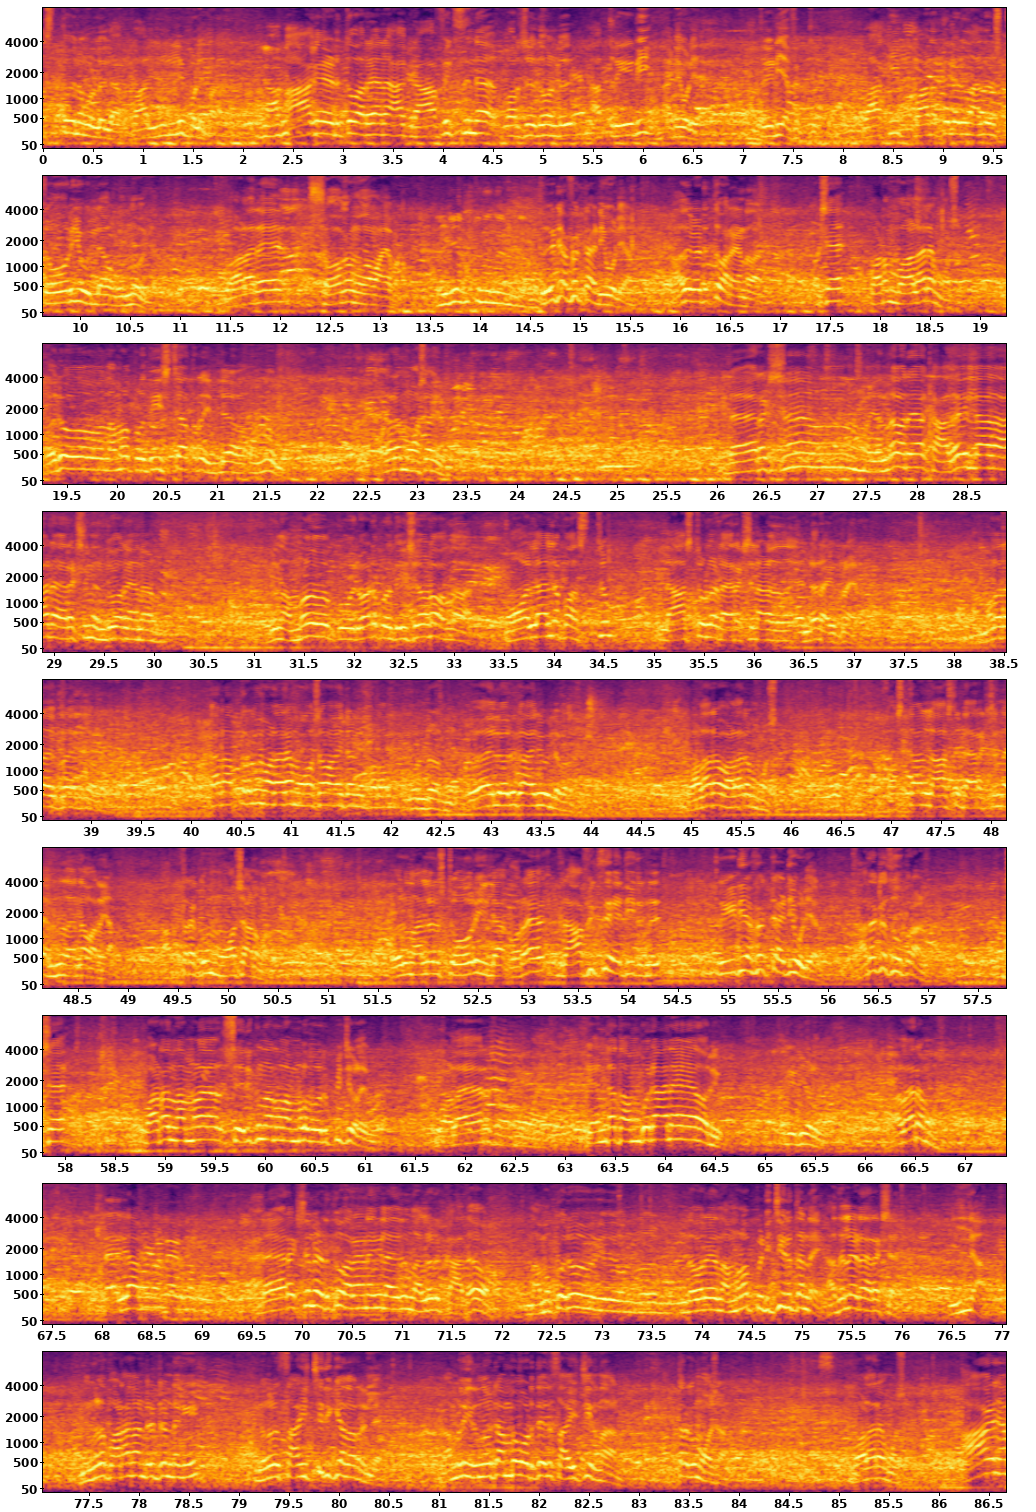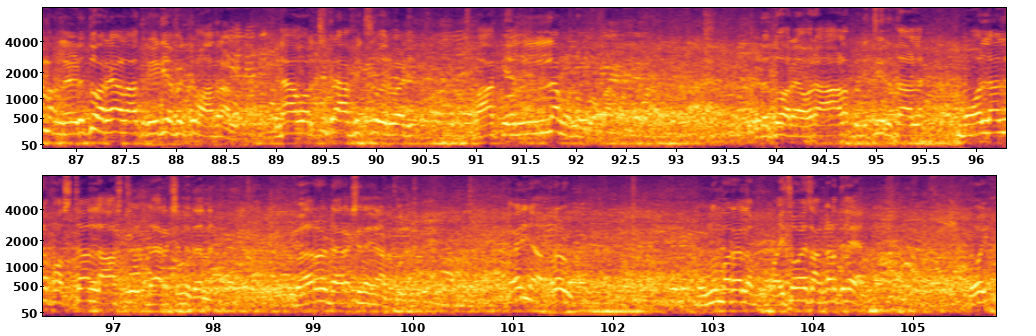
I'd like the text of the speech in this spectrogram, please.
വസ്തുവിന് കൊള്ളില്ല. വല്ലിപ്പൊളി പടം. ആകെ എടുത്തു പറയാൻ ആ ഗ്രാഫിക്സിന്റെ കുറച്ച് ഇതുകൊണ്ട് ആ ത്രീ ഡി അടിപൊളിയാണ്. Three D effect. ബാക്കി പടത്തിലൊരു നല്ലൊരു സ്റ്റോറിയും ഇല്ല ഒന്നുമില്ല. വളരെ ശോകമുഖമായ പടം. ത്രീ ഡി എഫക്റ്റ് അടിപൊളിയാണ്. അത് എടുത്തു പറയേണ്ടതാണ്. പക്ഷേ പടം വളരെ മോശം. ഒരു നമ്മൾ പ്രതീക്ഷിച്ച അത്ര ഇല്ല ഒന്നുമില്ല. വളരെ മോശമായിരുന്നു. ഡയറക്ഷൻ എന്താ പറയുക കഥയില്ലാതെ ആ ഡയറക്ഷൻ എന്ത് പറയാനാണ്? ഇത് നമ്മൾ ഒരുപാട് പ്രതീക്ഷയോടെ വന്നതാണ് മോഹൻലാലിന്റെ ഫസ്റ്റും ലാസ്റ്റുള്ള ഡയറക്ഷനാണ് ഇത് എന്റെ ഒരു അഭിപ്രായം. നമ്മളൊരു അഭിപ്രായം കാരണം അത്രക്കും വളരെ മോശമായിട്ടാണ് ഈ പടം കൊണ്ടുവരുന്നത്. അതിലൊരു കാര്യമില്ല പറഞ്ഞു വളരെ വളരെ മോശം. ഫസ്റ്റ് ആൻഡ് ലാസ്റ്റ് ഡയറക്ഷൻ എന്ന് തന്നെ പറയാം. അത്രക്കും മോശമാണ് പടം. ഒരു നല്ലൊരു സ്റ്റോറി ഇല്ല. കുറേ ഗ്രാഫിക്സ് കയറ്റിയിട്ടുണ്ട് ത്രീ ഡി എഫക്റ്റ് അടിപൊളിയാണ്. അതൊക്കെ സൂപ്പറാണ്. പക്ഷേ പടം നമ്മളെ ശരിക്കും പറഞ്ഞാൽ നമ്മൾ വെറുപ്പിച്ച് കളയുമ്പോൾ വളരെ ശോകമായ എന്റെ തമ്പുരാനെ എന്ന് പറയും വീഡിയോകൾ വളരെ മോശം. എല്ലാം ഡയറക്ഷൻ എടുത്തു പറയുകയാണെങ്കിൽ അതിന് നല്ലൊരു കഥ വേണം. നമുക്കൊരു എന്താ പറയുക നമ്മളെ പിടിച്ചിരുത്തണ്ടേ? അതല്ലേ ഡയറക്ഷൻ ഇല്ല. നിങ്ങൾ പടം കണ്ടിട്ടുണ്ടെങ്കിൽ നിങ്ങൾ സഹിച്ചിരിക്കുക എന്ന് പറഞ്ഞില്ലേ? നമ്മൾ ഇരുന്നൂറ്റമ്പത് കൊടുത്തതിൽ സഹിച്ചിരുന്നതാണ്. അത്രയ്ക്ക് മോശമാണ്. വളരെ മോശം. ആകെ ഞാൻ പറഞ്ഞില്ല എടുത്തു പറയാനുള്ള ആ ത്രീ ഡി എഫക്റ്റ് മാത്രമാണ്. പിന്നെ ആ കുറച്ച് ഗ്രാഫിക്സ് പരിപാടി ബാക്കി എല്ലാം കൊണ്ടും എടുത്തു പറയാം ഒരാളെ പിടിച്ചിരുത്താനുള്ള മോഹൻലാലിന്റെ ഫസ്റ്റ് ആൻഡ് ലാസ്റ്റ് ഡയറക്ഷൻ ഇത് തന്നെ വേറൊരു ഡയറക്ഷൻ ഇനി നടക്കില്ല കഴിഞ്ഞ അത്രേ ഉള്ളൂ. ഒന്നും പറയല്ല പൈസ പോയ സങ്കടത്തിലേ. പോയി.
